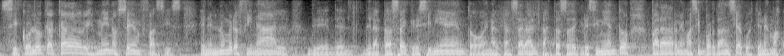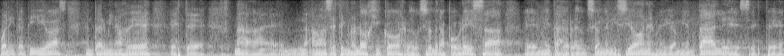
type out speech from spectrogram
se coloca cada vez menos énfasis en el número final de, de- la tasa de crecimiento o en alcanzar altas tasas de crecimiento para darle más importancia a cuestiones más cualitativas en términos de este, nada, avances tecnológicos, reducción de la pobreza, eh, metas de reducción de emisiones medioambientales este,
